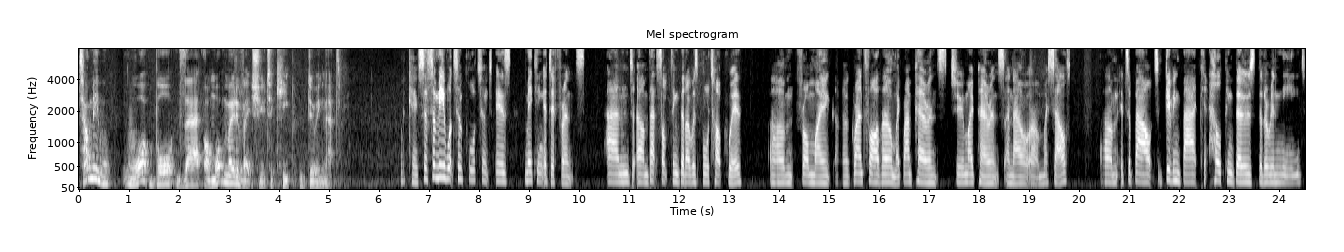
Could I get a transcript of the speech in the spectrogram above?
tell me what brought that on. What motivates you to keep doing that? Okay, so for me, what's important is making a difference. And um, that's something that I was brought up with um, from my uh, grandfather, my grandparents, to my parents, and now uh, myself. Um, it's about giving back, helping those that are in need,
